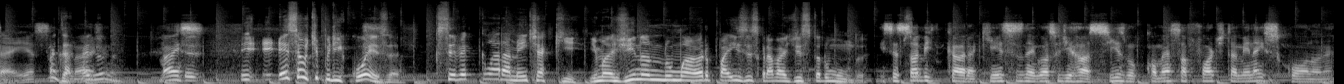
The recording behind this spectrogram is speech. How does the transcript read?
É, é, é sacanagem. Mas, é, mas... mas... Esse é o tipo de coisa que você vê claramente aqui. Imagina no maior país escravagista do mundo. E você sabe, cara, que esses negócios de racismo começa forte também na escola, né?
